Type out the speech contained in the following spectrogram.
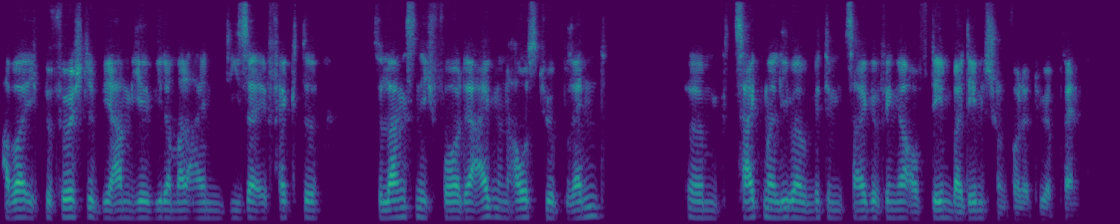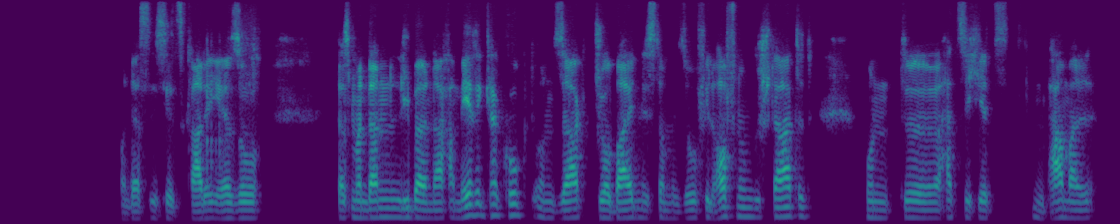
Aber ich befürchte, wir haben hier wieder mal einen dieser Effekte. Solange es nicht vor der eigenen Haustür brennt, ähm, zeigt mal lieber mit dem Zeigefinger auf den, bei dem es schon vor der Tür brennt. Und das ist jetzt gerade eher so, dass man dann lieber nach Amerika guckt und sagt, Joe Biden ist doch mit so viel Hoffnung gestartet und äh, hat sich jetzt ein paar Mal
